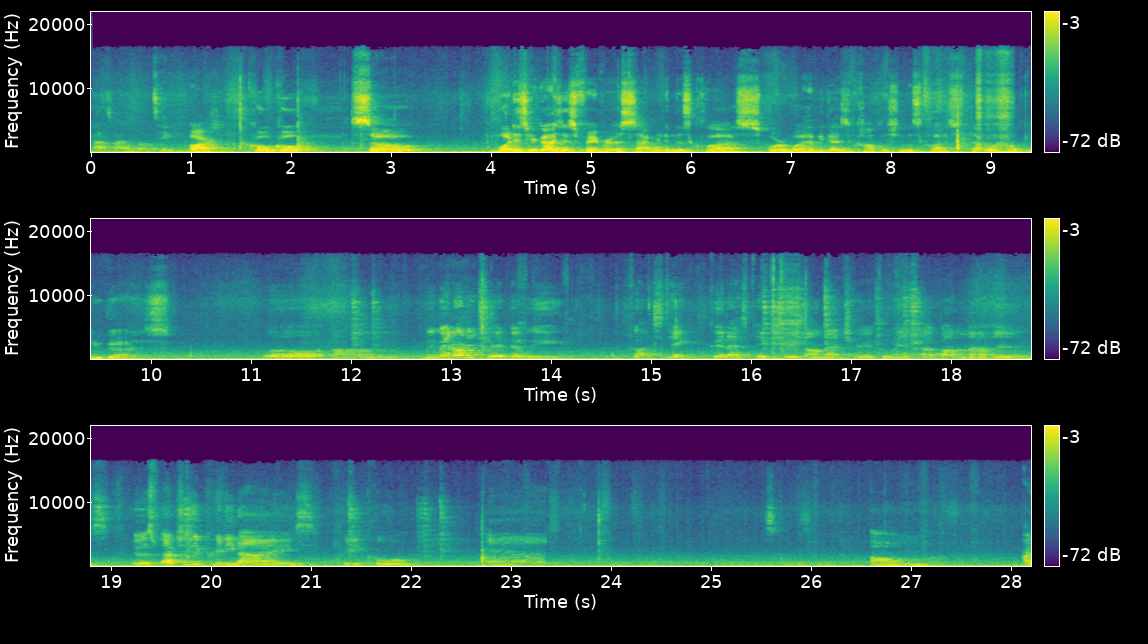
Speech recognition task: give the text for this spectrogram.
That's why I love taking Alright, cool, cool. So, what is your guys' favorite assignment in this class, or what have you guys accomplished in this class that will help you guys? Well, um, we went on a trip and we got to take good ass pictures on that trip. We went up on the mountains. It was actually pretty nice, pretty cool. And Um, I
